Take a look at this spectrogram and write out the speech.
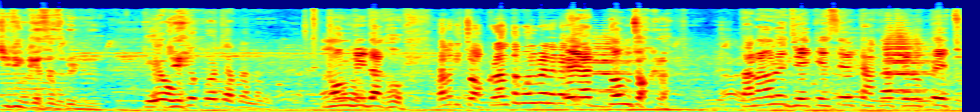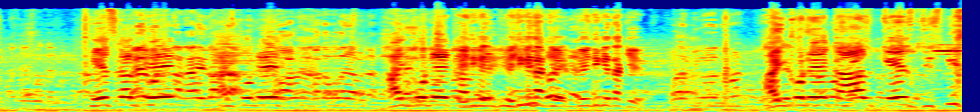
চিটিং কেসে ধরে নিল কে অভিযোগ করেছে আপনার নামে? নন্দিতা ঘোষ। তাহলে কি চক্রান্ত বলবেন এটা একদম চক্রান্ত। তা না হলে যে কেসে টাকা ফেরত পেয়েছি কেস কালকে হাইকোর্টে হাইকোর্টে এদিকে এদিকে তাকিয়ে এদিকে তাকিয়ে। হাইকোর্টে কাল কেস ডিসমিস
